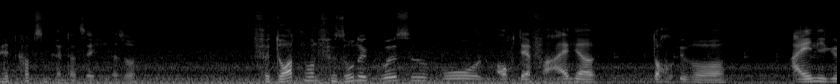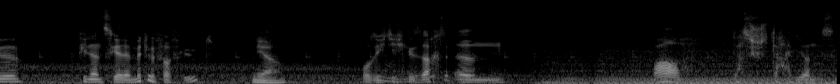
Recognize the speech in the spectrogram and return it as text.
hätte kotzen können tatsächlich. Also für Dortmund, für so eine Größe, wo auch der Verein ja doch über einige finanzielle Mittel verfügt, Ja. vorsichtig gesagt, ähm, wow, das Stadion ist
